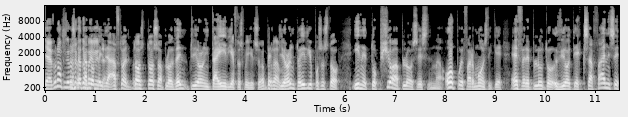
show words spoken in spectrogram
ευρώ να πληρώσω 150. 150. Αυτό είναι τόσο, τόσο απλό. Δεν πληρώνει τα ίδια αυτός που έχει εισόδημα, Μπράβο. πληρώνει το ίδιο ποσοστό. Είναι το πιο απλό σύστημα όπου εφαρμόστηκε, έφερε πλούτο διότι εξαφάνισε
